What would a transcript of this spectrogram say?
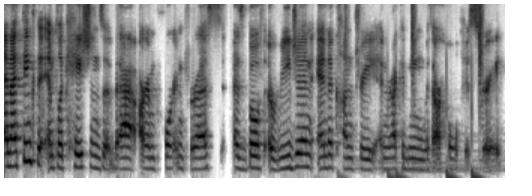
And I think the implications of that are important for us as both a region and a country in reckoning with our whole history.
